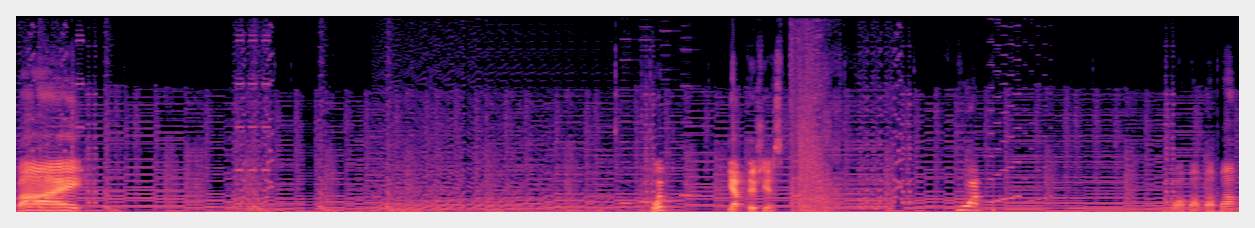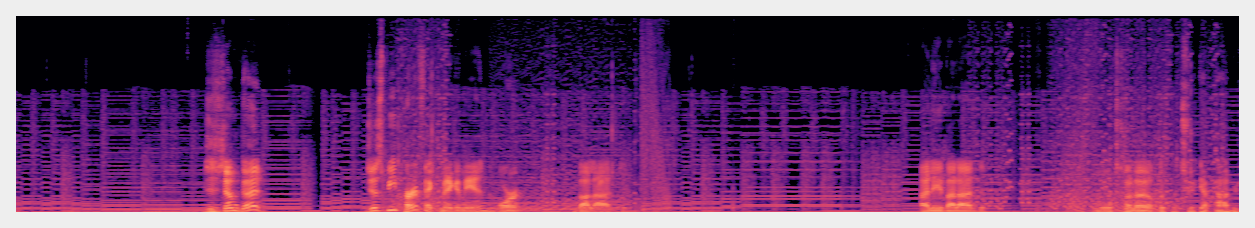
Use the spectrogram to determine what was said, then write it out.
Bye! Whoop! Yep, there she is. Whoop! Wop, wop, wop, wop. Just jump good. Just be perfect, Mega Man. Or Ballade. Allez, Ballade. Montre-leur de quoi tu es capable.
